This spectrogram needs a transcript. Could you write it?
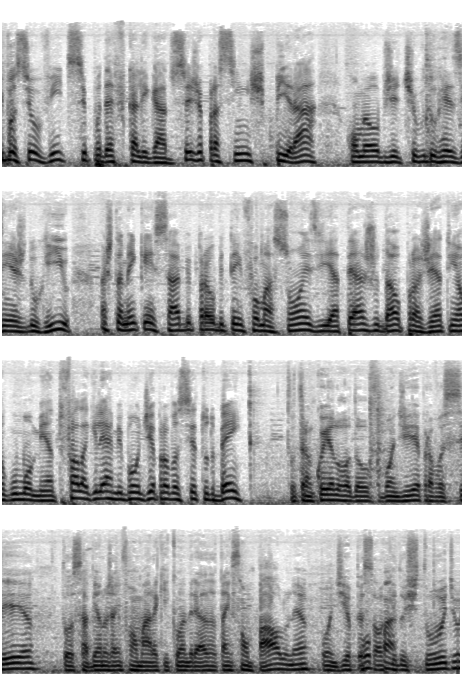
e você, ouvinte, se puder ficar ligado, seja para se inspirar, como é o objetivo do Resenhas do Rio, mas também, quem sabe, para obter informações e até ajudar o projeto em algum momento. Fala, Guilherme, bom dia para você, tudo bem? Tudo tranquilo, Rodolfo? Bom dia para você. Tô sabendo já informar aqui que o Andreasa está em São Paulo, né? Bom dia, pessoal Opa. aqui do estúdio.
